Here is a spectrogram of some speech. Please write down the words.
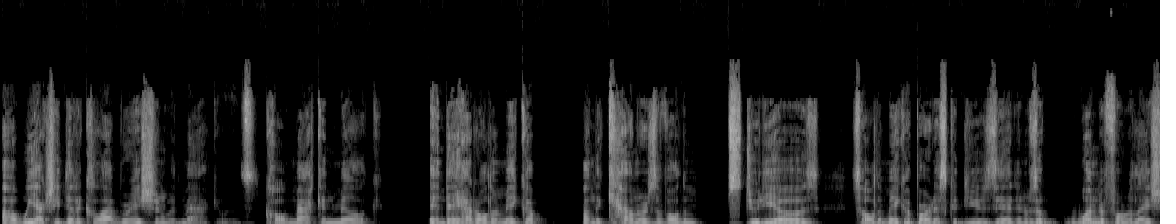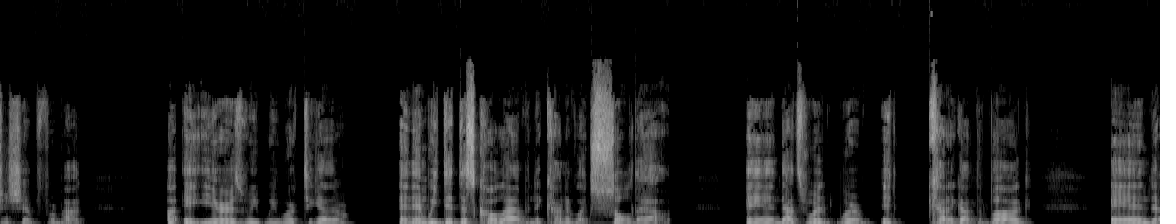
uh, we actually did a collaboration with Mac. It was called Mac and Milk, and they had all their makeup on the counters of all the studios so all the makeup artists could use it. And it was a wonderful relationship for about uh, eight years. We, we worked together. And then we did this collab and it kind of like sold out. And that's where, where it kind of got the bug. And,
